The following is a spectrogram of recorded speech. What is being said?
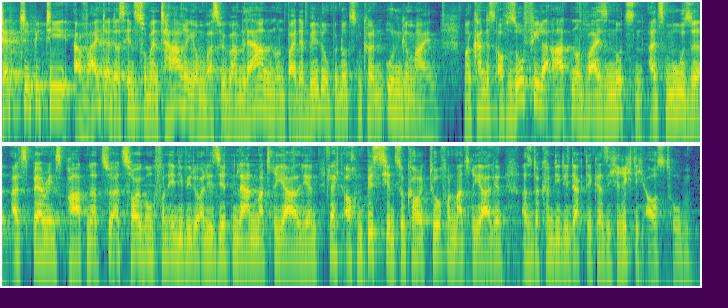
ChatGPT erweitert das Instrumentarium, was wir beim Lernen und bei der Bildung benutzen können, ungemein. Man kann es auf so viele Arten und Weisen nutzen, als Muse, als Sparingspartner, zur Erzeugung von individualisierten Lernmaterialien, vielleicht auch ein bisschen zur Korrektur von Materialien. Also da können die Didaktiker sich richtig austoben.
